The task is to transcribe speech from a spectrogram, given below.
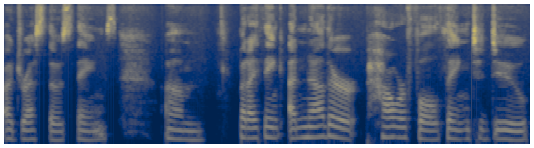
address those things. Um, but I think another powerful thing to do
